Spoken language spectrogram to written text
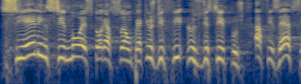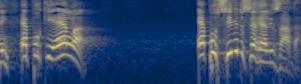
se ele ensinou esta oração para que os, os discípulos a fizessem, é porque ela é possível de ser realizada.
